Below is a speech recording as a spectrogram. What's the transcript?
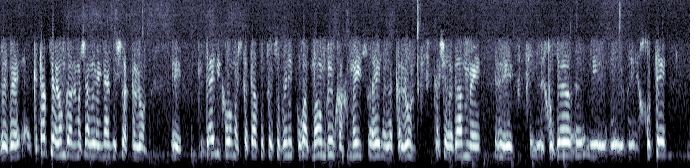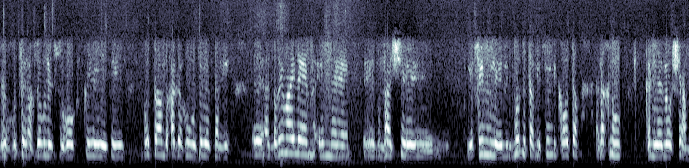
וכתבתי היום גם למשל על העניין הזה של הקלון. אה, כדאי לקרוא מה שכתב פרופסור בני פורת, מה אומרים חכמי ישראל על הקלון, כאשר אדם אה, אה, חוזר, חוטא ורוצה לחזור לסורוק עוד פעם, ואחר כך הוא רוצה להיות מנהיג. הדברים האלה הם, ממש יפים ללמוד אותם, יפים לקרוא אותם, אנחנו כנראה לא שם.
